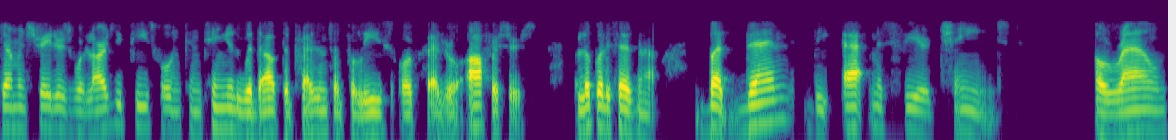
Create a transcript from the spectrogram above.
demonstrators were largely peaceful and continued without the presence of police or federal officers. But look what it says now. But then the atmosphere changed around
